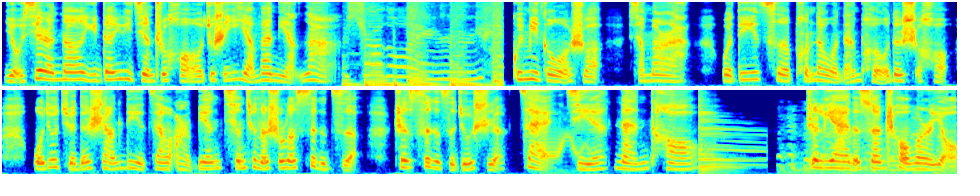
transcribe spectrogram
有些人呢，一旦遇见之后，就是一眼万年啦。闺蜜跟我说：“小妹儿啊。”我第一次碰到我男朋友的时候，我就觉得上帝在我耳边轻轻的说了四个字，这四个字就是在劫难逃。这恋爱的酸臭味儿有。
